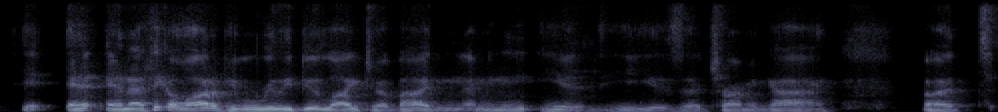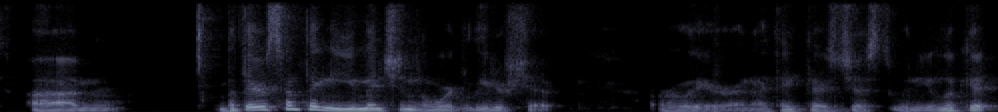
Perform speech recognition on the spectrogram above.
and, and I think a lot of people really do like Joe Biden. I mean, he mm-hmm. he is a charming guy, but um, but there's something you mentioned the word leadership earlier, and I think there's just when you look at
